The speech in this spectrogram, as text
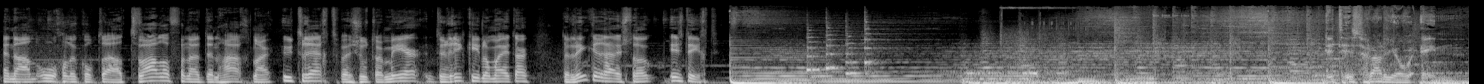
En na een ongeluk op de A12 vanuit Den Haag naar Utrecht... bij Zoetermeer 3 kilometer. De linkerrijstrook is dicht. Dit is Radio 1.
